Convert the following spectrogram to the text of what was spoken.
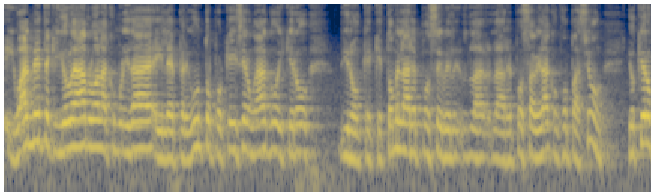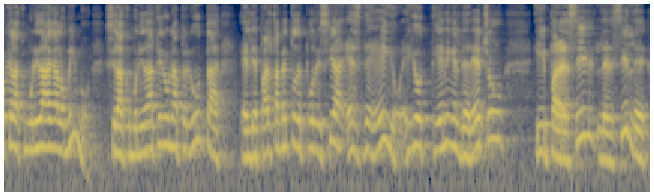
Igualmente que yo le hablo a la comunidad y le pregunto por qué hicieron algo y quiero que, que, tomen la la, responsabilidad con compasión. Yo quiero que la comunidad haga lo mismo. Si la comunidad tiene una pregunta, el departamento de policía es de ellos. Ellos tienen el derecho y para decirle, decirle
